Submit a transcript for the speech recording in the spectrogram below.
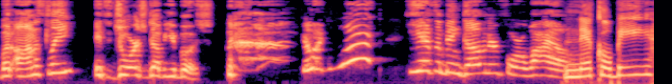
but honestly, it's George W. Bush. You're like, what? He hasn't been governor for a while. Nickleby.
